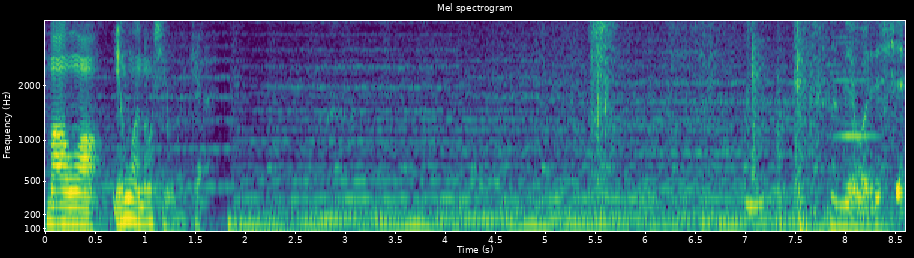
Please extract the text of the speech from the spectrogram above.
嘛有哦，永远拢想袂起来。叶文贤，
